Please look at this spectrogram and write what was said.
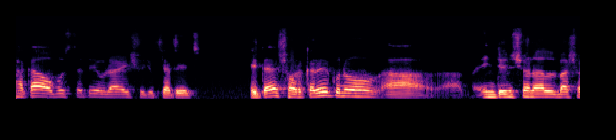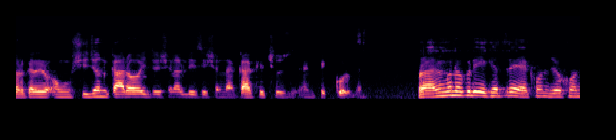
থাকা অবস্থাতে ওরা এই সুযোগটা পেয়েছে। এটা সরকারের কোনো ইন্টেনশনাল বা সরকারের অংশীজন কারও ইন্টেনশনাল ডিসিশন না, কাকে চুজ এন্ড পিক করবেন। আমি মনে করি এক্ষেত্রে এখন যখন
